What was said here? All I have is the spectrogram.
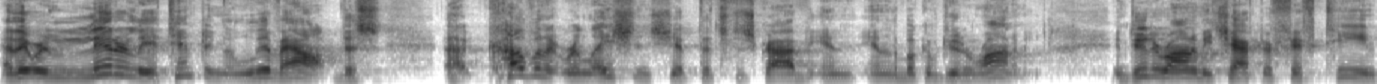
And they were literally attempting to live out this uh, covenant relationship that's described in, in the book of Deuteronomy. In Deuteronomy chapter 15,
